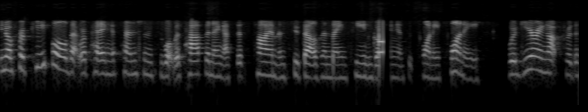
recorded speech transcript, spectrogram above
you know, for people that were paying attention to what was happening at this time in 2019 going into 2020, we're gearing up for the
